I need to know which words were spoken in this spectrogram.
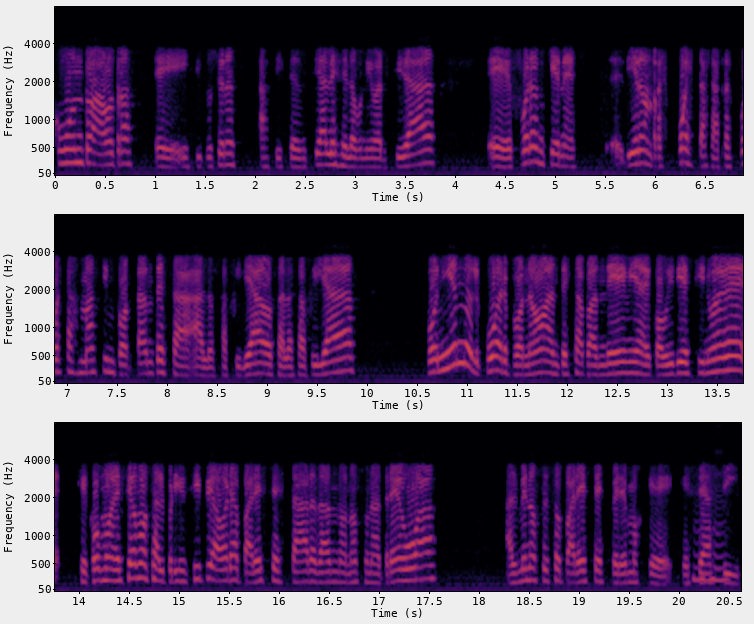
junto a otras eh, instituciones asistenciales de la universidad, eh, fueron quienes eh, dieron respuestas, las respuestas más importantes a, los afiliados, a las afiliadas, poniendo el cuerpo, ¿no? Ante esta pandemia de COVID-19, que como decíamos al principio, ahora parece estar dándonos una tregua. Al menos eso parece, esperemos que, sea así.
